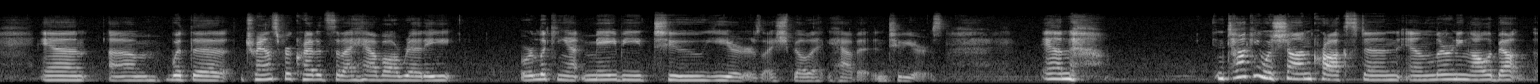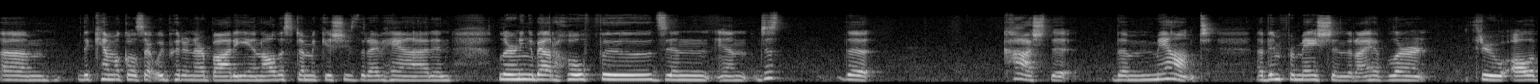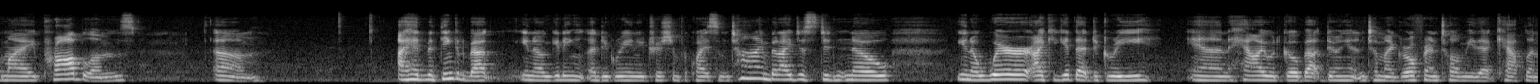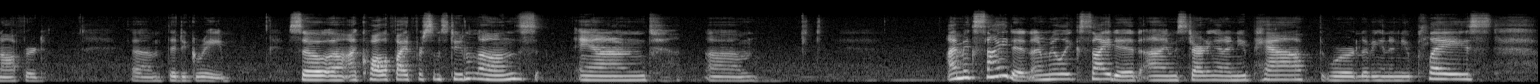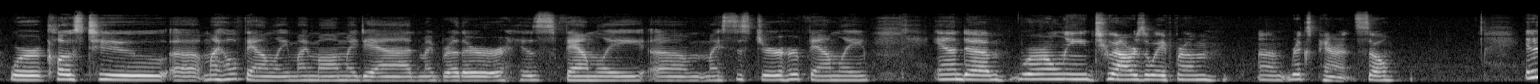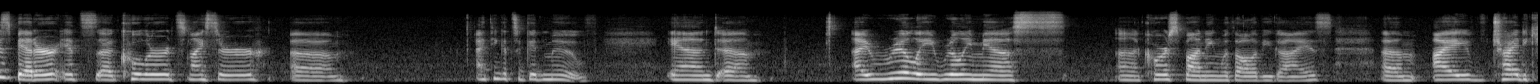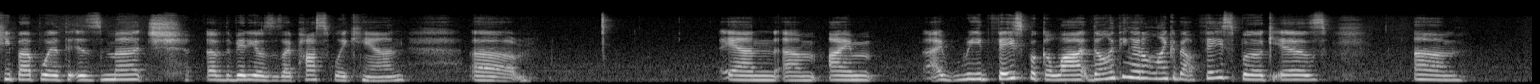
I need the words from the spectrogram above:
And um, with the transfer credits that I have already, we're looking at maybe two years. I should be able to have it in two years. And in talking with Sean Croxton and learning all about um, the chemicals that we put in our body and all the stomach issues that I've had, and learning about whole foods and and just the gosh the the amount of information that I have learned through all of my problems, um, I had been thinking about, you know, getting a degree in nutrition for quite some time, but I just didn't know, you know, where I could get that degree and how I would go about doing it until my girlfriend told me that Kaplan offered um, the degree. So uh, I qualified for some student loans and um, I'm excited. I'm really excited. I'm starting on a new path. We're living in a new place. We're close to uh, my whole family my mom, my dad, my brother, his family, um, my sister, her family. And um, we're only two hours away from um, Rick's parents. So it is better. It's uh, cooler. It's nicer. Um, I think it's a good move. And um, I really, really miss uh, corresponding with all of you guys. Um, I've tried to keep up with as much of the videos as I possibly can. Um, and um, I'm I read Facebook a lot. The only thing I don't like about Facebook is um,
